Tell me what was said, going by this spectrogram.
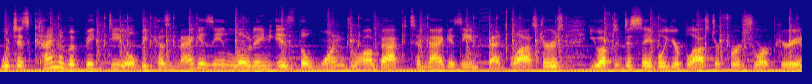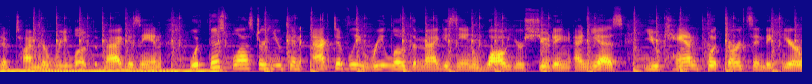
which is kind of a big deal because magazine loading is the one drawback to magazine-fed blasters. You have to disable your blaster for a short period of time to reload the magazine. With this blaster, you can actively reload the magazine while you're shooting, and yes, you can put darts into here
